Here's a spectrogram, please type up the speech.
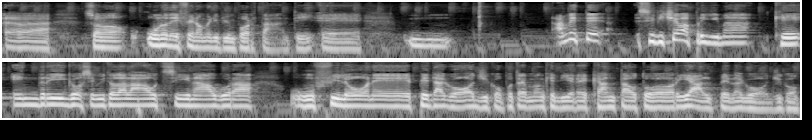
eh, sono uno dei fenomeni più importanti. E, mh, mm, avete, si diceva prima che Endrigo, seguito da Lauzi, inaugura un filone pedagogico, potremmo anche dire cantautorial pedagogico.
